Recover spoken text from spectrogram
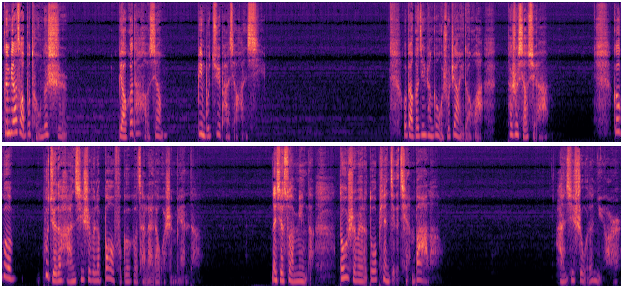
跟表嫂不同的是，表哥他好像并不惧怕小韩熙。我表哥经常跟我说这样一段话，他说：“小雪啊，哥哥不觉得韩熙是为了报复哥哥才来到我身边的。那些算命的都是为了多骗几个钱罢了。韩熙是我的女儿，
